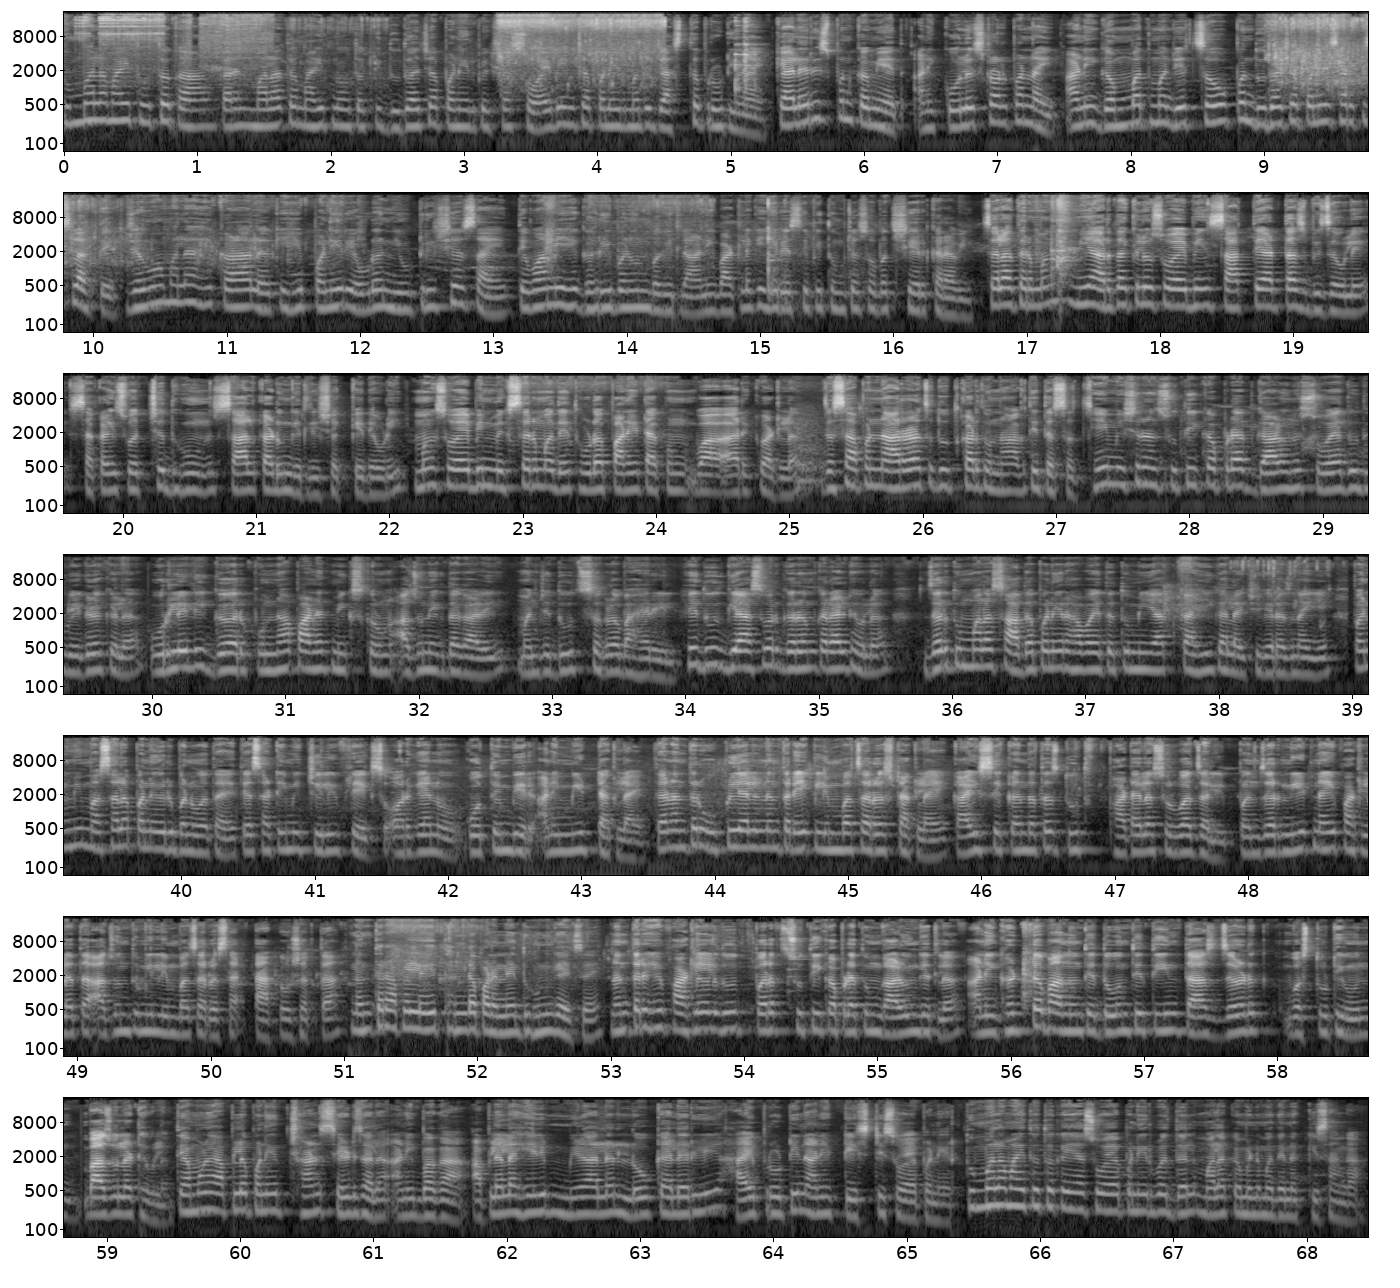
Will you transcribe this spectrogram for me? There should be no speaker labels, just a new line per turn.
तुम्हाला माहीत होतं का? कारण मला तर माहीत नव्हतं की दुधाच्या पनीरपेक्षा सोयाबीनच्या पनीरमध्ये जास्त प्रोटीन आहे. कॅलरीज पण कमी आहेत आणि कोलेस्ट्रॉल पण नाही. आणि गंमत म्हणजे चव पण दुधाच्या पनीर सारखीच लागते. जेव्हा मला हे कळालं की हे पनीर एवढं न्यूट्रिशियस आहे तेव्हा मी हे घरी बनवून बघितलं आणि वाटलं की ही रेसिपी तुमच्यासोबत शेअर करावी. चला तर मग मी अर्धा किलो सोयाबीन सात ते आठ तास भिजवले. सकाळी स्वच्छ धुवून साल काढून घेतली शक्य तेवढी. मग सोयाबीन मिक्सरमध्ये थोडं पाणी टाकून बारीक वाटलं. जसं आपण नारळाचं दूध काढतो ना अगदी तसंच. हे मिश्रण सुती कपड्यात गाळून सोया दूध वेगळं केलं. उरलेली गर पुन्हा पाण्यात मिक्स करून अजून एकदा गाळी म्हणजे दूध सगळं बाहेर येईल. हे दूध गॅसवर गरम करायला ठेवलं जर तुम्हाला साधं पनीर हवंय तर तुम्ही यात काही घालायची गरज नाहीये. पण मी मसाला पनीर बनवत आहे त्यासाठी मी चिली फ्लेक्स ऑर्गॅनो कोथिंबीर आणि मीठ टाकलाय. त्यानंतर उकळी आल्यानंतर एक लिंबाचा रस टाकलाय. काही सेकंदातच दूध फाटायला सुरुवात झाली. पण जर नीट नाही फाटलं तर अजून तुम्ही लिंबाचा रस टाकू शकता. नंतर आपल्याला हे थंड पाण्याने धुवून घ्यायचंय. नंतर हे फाटलेलं दूध परत सुती कपड्यातून गाळून घेतलं आणि घट्ट बांधून ते दोन ते तीन तास जड वस्तू ठेवून बाजूला ठेवलं. त्यामुळे आपलं पनीर छान सेट झालं. आणि बघा आपल्याला हे मिळालं लो कॅलरी हाय प्रोटीन आणि टेस्टी सोया पनीर. तुम्हाला माहीत होतं का या सोया पनीरबद्दल मला कमेंटमध्ये नक्की सांगा.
